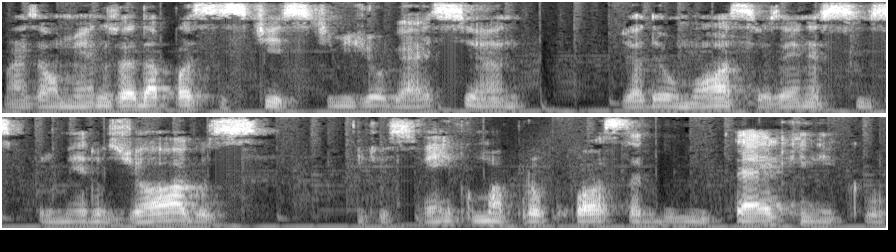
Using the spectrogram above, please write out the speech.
mas ao menos vai dar para assistir esse time jogar esse ano. Já deu mostras aí nesses primeiros jogos, que vem com uma proposta de um técnico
